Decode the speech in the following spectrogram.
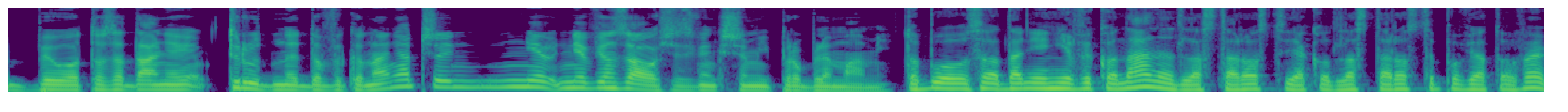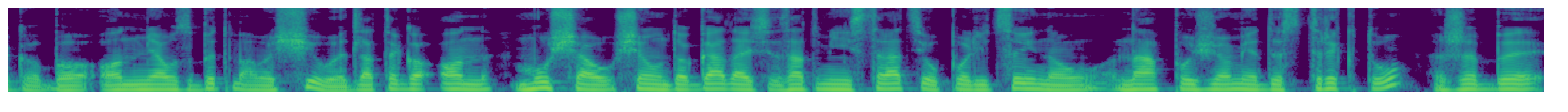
było to zadanie trudne do wykonania, czy nie, nie wiązało się z większymi problemami? To było zadanie niewykonalne dla starosty jako dla starosty powiatowego, bo on miał zbyt małe siły, dlatego on musiał się dogadać z administracją policyjną na poziomie dystryktu, żeby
